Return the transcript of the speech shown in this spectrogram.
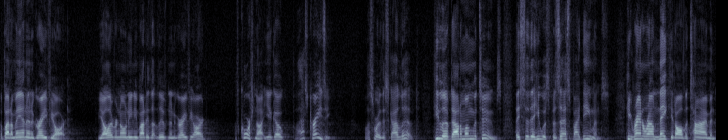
about a man in a graveyard. Have y'all ever known anybody that lived in a graveyard? Of course not. You go, well, that's crazy. Well, that's where this guy lived. He lived out among the tombs. They said that he was possessed by demons. He ran around naked all the time and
